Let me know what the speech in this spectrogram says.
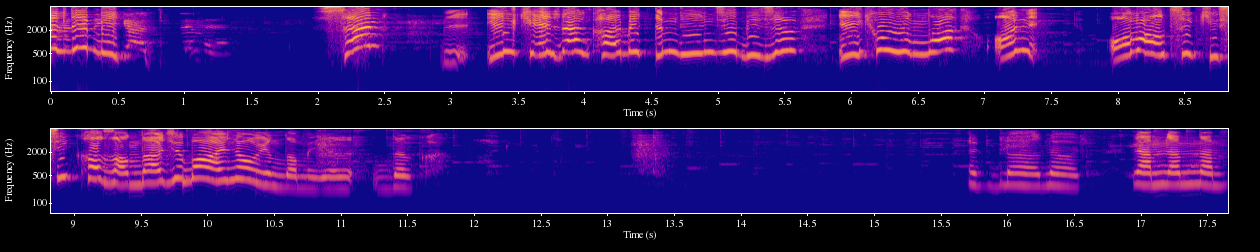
elde bir sen ilk elden kaybettim deyince bizim ilk oyunda 10 16 kişi kazandı. Acaba aynı oyunda mıydık? La la. Nem nem nem.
